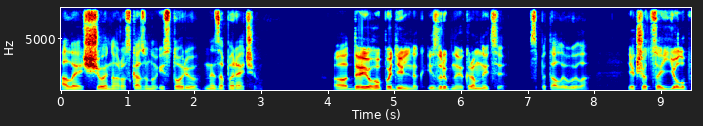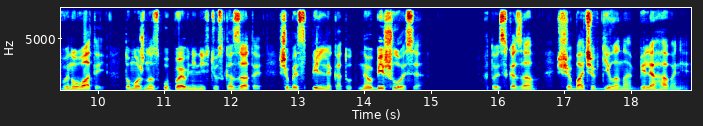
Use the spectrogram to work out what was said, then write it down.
але щойно розказану історію не заперечив. А де його подільник із рибної крамниці? спитали вила. Якщо цей йолоп винуватий, то можна з упевненістю сказати, що без спільника тут не обійшлося. Хтось сказав, що бачив Ділана біля гавані,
